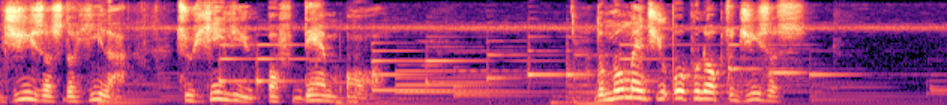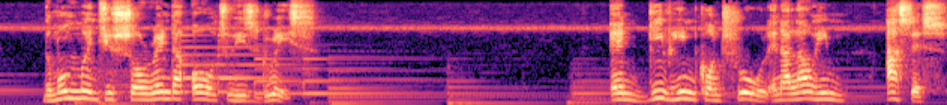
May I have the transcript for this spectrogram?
Jesus, the healer, to heal you of them all. The moment you open up to Jesus, the moment you surrender all to His grace and give Him control and allow Him access,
